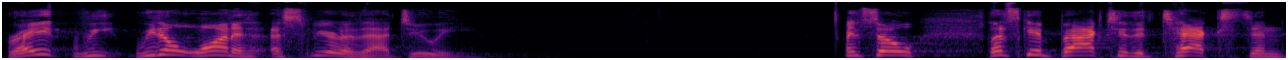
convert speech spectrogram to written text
right? We, we don't want a, a spirit of that, do we? And so let's get back to the text and,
